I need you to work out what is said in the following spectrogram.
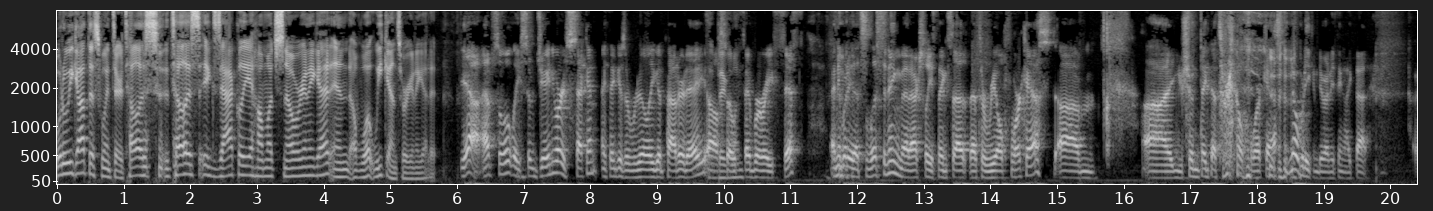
what do we got this winter? Tell us, tell us exactly how much snow we're gonna get and uh, what weekends we're gonna get it. Yeah, absolutely. So January second, I think, is a really good powder day. big Also, one. February fifth. Anybody that's listening that actually thinks that that's a real forecast, um, uh, you shouldn't think that's a real forecast. Nobody can do anything like that. Uh,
